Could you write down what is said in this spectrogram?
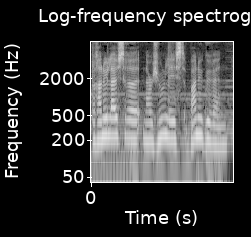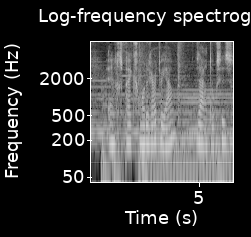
We gaan nu luisteren naar journalist Banu Guven. Een gesprek gemodereerd door jou, Zara Toxis.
